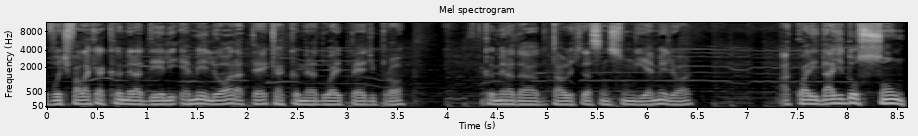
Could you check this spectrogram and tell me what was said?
Eu vou te falar que a câmera dele é melhor até que a câmera do iPad Pro. A câmera da, do tablet da Samsung é melhor. A qualidade do som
